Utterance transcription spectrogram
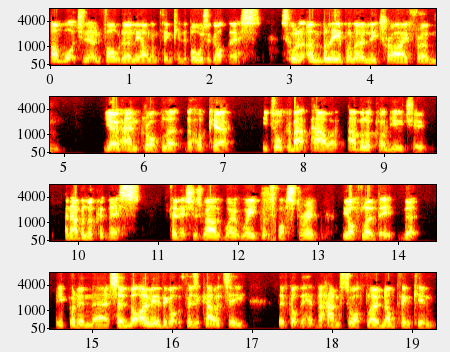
I'm watching it unfold early on. I'm thinking the Bulls have got this. Scored an unbelievable early try from Johan Grobbelaar, the hooker. You talk about power. Have a look on YouTube and have a look at this finish as well, where, where he puts Foster in the offload that, that he put in there. So not only have they got the physicality, They've got the, the hands to offload, and I'm thinking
